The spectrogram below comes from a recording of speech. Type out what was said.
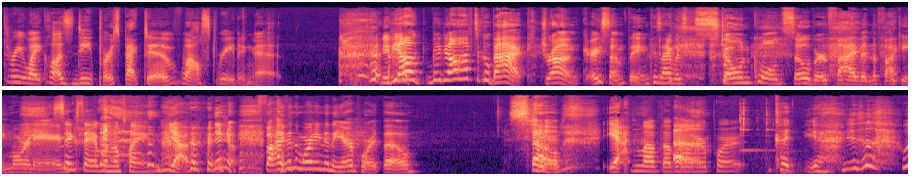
three white claws deep perspective whilst reading it maybe I'll maybe I'll have to go back drunk or something because I was stone cold sober five in the fucking morning. 6 a.m. on a plane Yeah. No, no. Five in the morning in the airport though. So Cheers. yeah. love that Uh, airport Could yeah. Woo.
